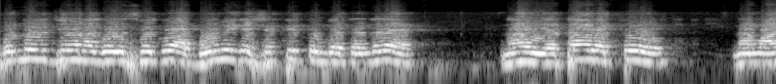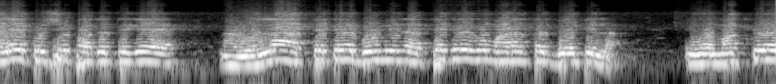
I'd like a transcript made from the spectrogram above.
ಪುನರುಜ್ಜೀವನಗೊಳಿಸಬೇಕು. ಆ ಭೂಮಿಗೆ ಶಕ್ತಿ ತುಂಬಬೇಕಂದ್ರೆ ನಾವು ಯಥಾವತ್ತು ನಮ್ಮ ಹಳೆ ಕೃಷಿ ಪದ್ಧತಿಗೆ ನಾವೆಲ್ಲ ಹತ್ತೆಕರೆ ಎಕರೆ ಭೂಮಿಯಿಂದ ಹತ್ತು ಎಕರೆಗೂ ಮಾಡೋಂಥದ್ದು ಬೇಕಿಲ್ಲ. ಈಗ ಮಕ್ಕಳು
